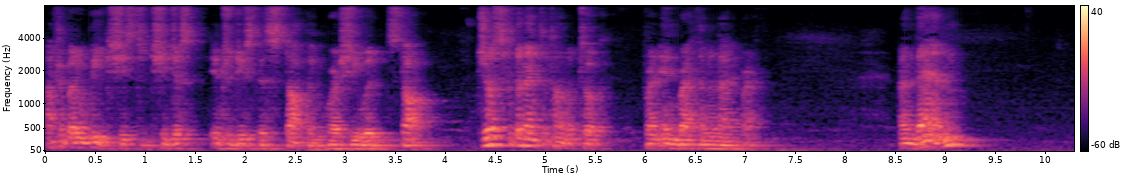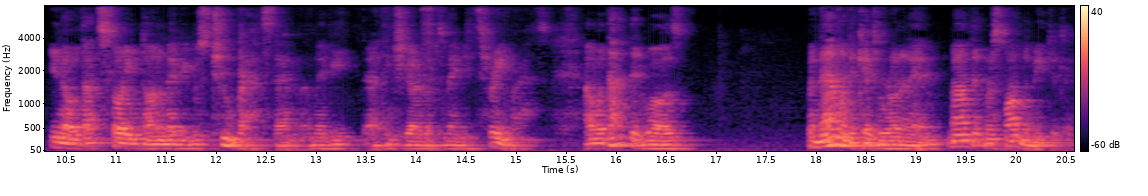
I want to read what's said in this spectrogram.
after about a week, she, she just introduced this stopping where she would stop just for the length of time it took for an in breath and an out breath. And then, you know, that slowly went on, and maybe it was two breaths then, and maybe I think she got it up to maybe three breaths. And what that did was, but then when the kids were running in, mom didn't respond immediately.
